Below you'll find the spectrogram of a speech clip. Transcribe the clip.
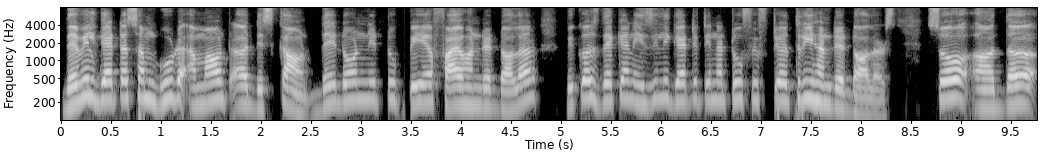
they will get a some good amount uh, discount. They don't need to pay a $500 because they can easily get it in a 250 or 300 dollars so uh, the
